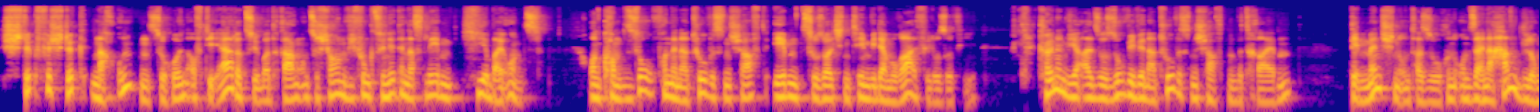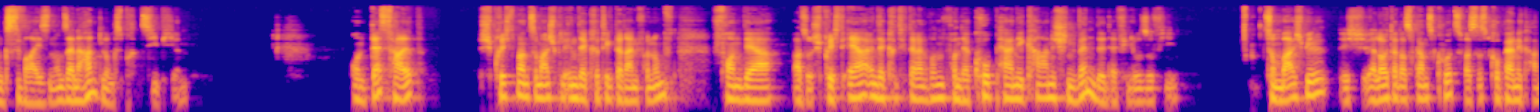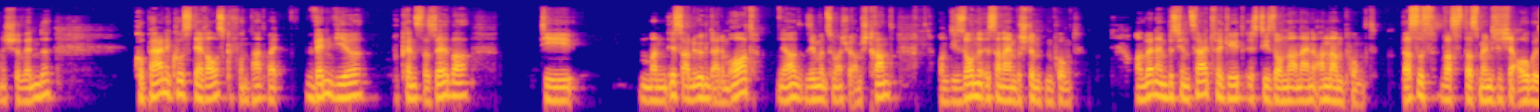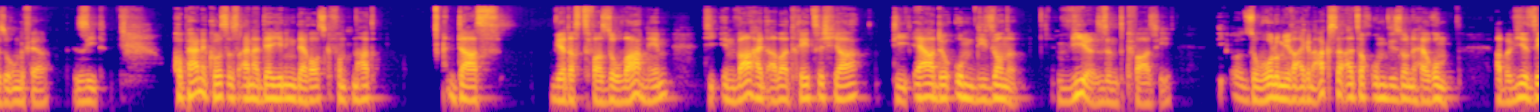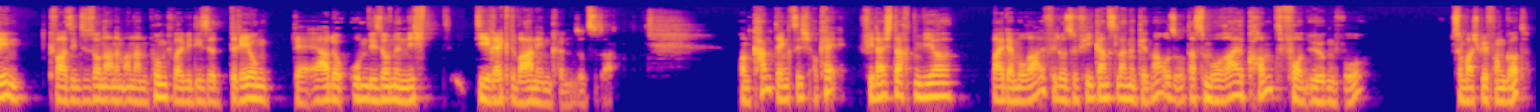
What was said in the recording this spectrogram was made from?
Stück für Stück nach unten zu holen, auf die Erde zu übertragen und zu schauen, wie funktioniert denn das Leben hier bei uns? Und kommt so von der Naturwissenschaft eben zu solchen Themen wie der Moralphilosophie können wir also, so wie wir Naturwissenschaften betreiben, den Menschen untersuchen und seine Handlungsweisen und seine Handlungsprinzipien. Und deshalb spricht man zum Beispiel in der Kritik der reinen Vernunft von der, also spricht er in der Kritik der reinen Vernunft von der kopernikanischen Wende der Philosophie. Zum Beispiel, ich erläutere das ganz kurz, was ist kopernikanische Wende? Kopernikus, der herausgefunden hat, weil wenn wir, du kennst das selber, die, man ist an irgendeinem Ort, ja, sehen wir zum Beispiel am Strand, und die Sonne ist an einem bestimmten Punkt. Und wenn ein bisschen Zeit vergeht, ist die Sonne an einem anderen Punkt. Das ist, was das menschliche Auge so ungefähr sieht. Kopernikus ist einer derjenigen, der herausgefunden hat, dass wir das zwar so wahrnehmen, die in Wahrheit aber dreht sich ja die Erde um die Sonne. Wir sind quasi sowohl um ihre eigene Achse als auch um die Sonne herum. Aber wir sehen quasi die Sonne an einem anderen Punkt, weil wir diese Drehung der Erde um die Sonne nicht direkt wahrnehmen können, sozusagen. Und Kant denkt sich, okay, vielleicht dachten wir bei der Moralphilosophie ganz lange genauso, dass Moral kommt von irgendwo, zum Beispiel von Gott.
